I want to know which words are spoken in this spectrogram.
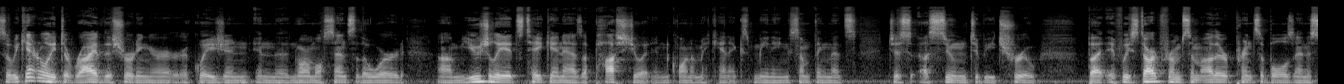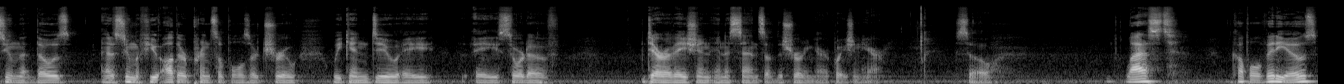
So we can't really derive the Schrodinger equation in the normal sense of the word. Um, usually it's taken as a postulate in quantum mechanics, meaning something that's just assumed to be true. But if we start from some other principles and assume that those and assume a few other principles are true, we can do a a sort of derivation in a sense of the Schrodinger equation here. So, last couple of videos,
